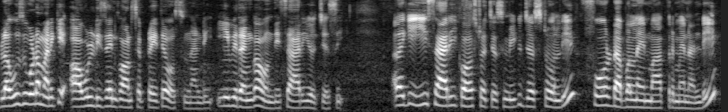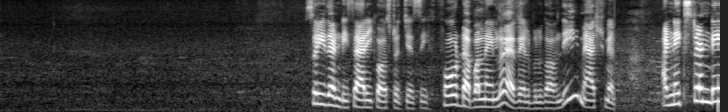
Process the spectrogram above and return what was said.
బ్లౌజ్ కూడా మనకి ఆవుల్ డిజైన్ కాన్సెప్ట్ అయితే వస్తుందండి. ఈ విధంగా ఉంది శారీ వచ్చేసి. అలాగే ఈ శారీ కాస్ట్ వచ్చేసి మీకు just only four double nine మాత్రమేనండి. సో ఇదండి శారీ కాస్ట్ వచ్చేసి. ఫోర్ డబల్ నైన్లో అవైలబుల్గా ఉంది. మ్యాష్మెల్ అండ్ నెక్స్ట్ అండి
